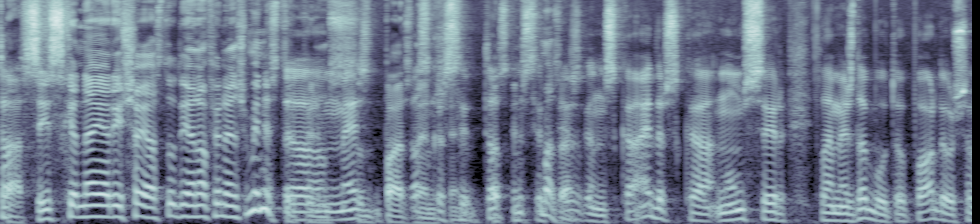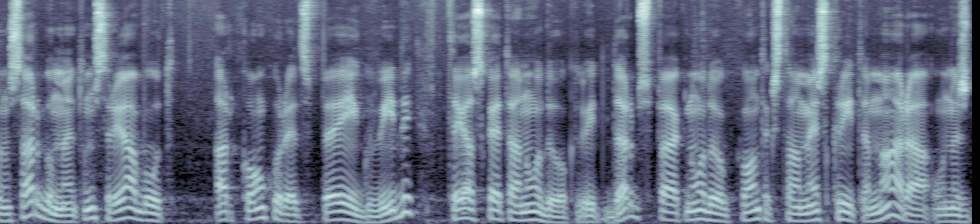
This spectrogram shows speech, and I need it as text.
Tas izskanēja arī šajā studijā no Finanšu ministra. Mēs, tas, kas ir, tas, Pat kas ir diezgan skaidrs, ka mums ir, lai mēs dabūtu to pārdošanas argumentu, mums ir jābūt ar konkurētspējīgu vidi, tajā skaitā nodokļu vidi. Darba spēka nodokļu kontekstā mēs krītam ārā, un es,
